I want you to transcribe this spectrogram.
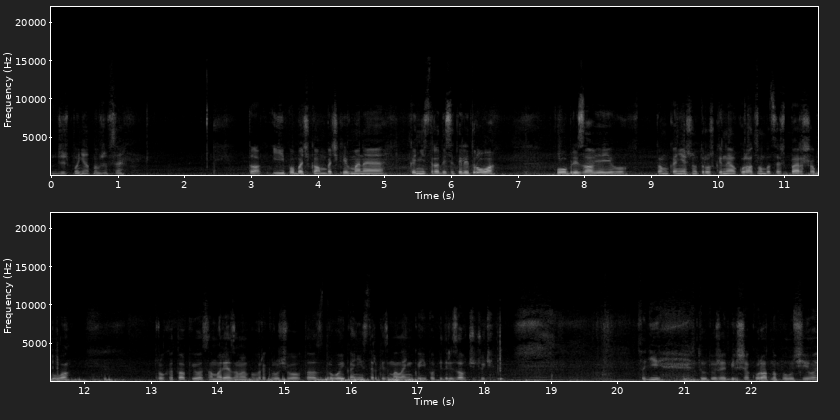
Тут же ж понятно вже все. Так, і по бачкам. Бачки в мене каністра 10-літрова. Пообрізав я його. Там, звісно, трошки неакуратно, бо це ж перша була. Трохи так його саморезами поврикручував та з другої каністерки з маленької попідрізав чуть-чуть. Тоді тут вже більш акуратно вийшло.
